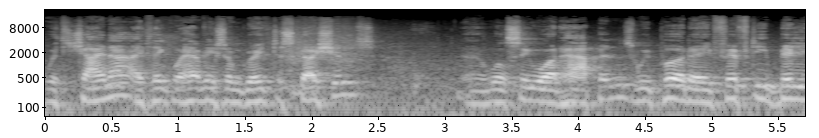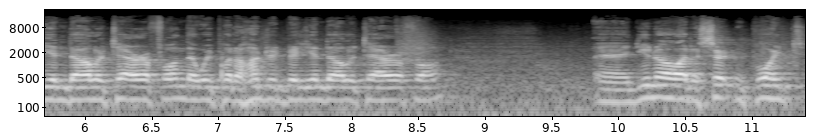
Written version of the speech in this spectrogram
with China. I think we're having some great discussions. We'll see what happens. We put a $50 billion tariff on, then we put a $100 billion tariff on. And you know, at a certain point,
